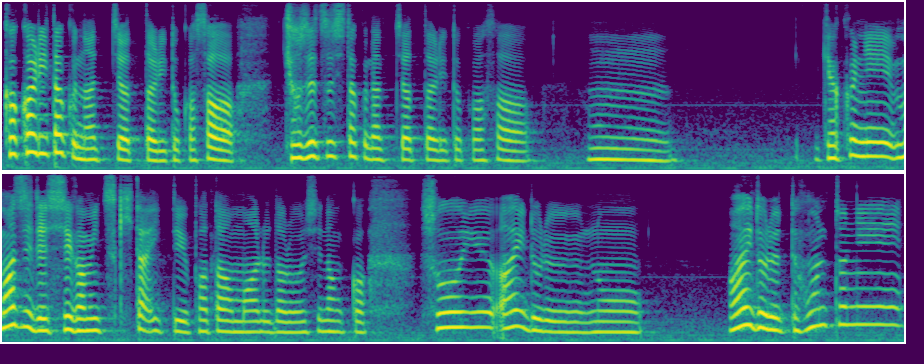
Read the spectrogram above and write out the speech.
かかりたくなっちゃったりとかさ拒絶したくなっちゃったりとかさうん。逆にマジでしがみつきたいっていうパターンもあるだろうしなんかそういうアイドルのアイドルって本当に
